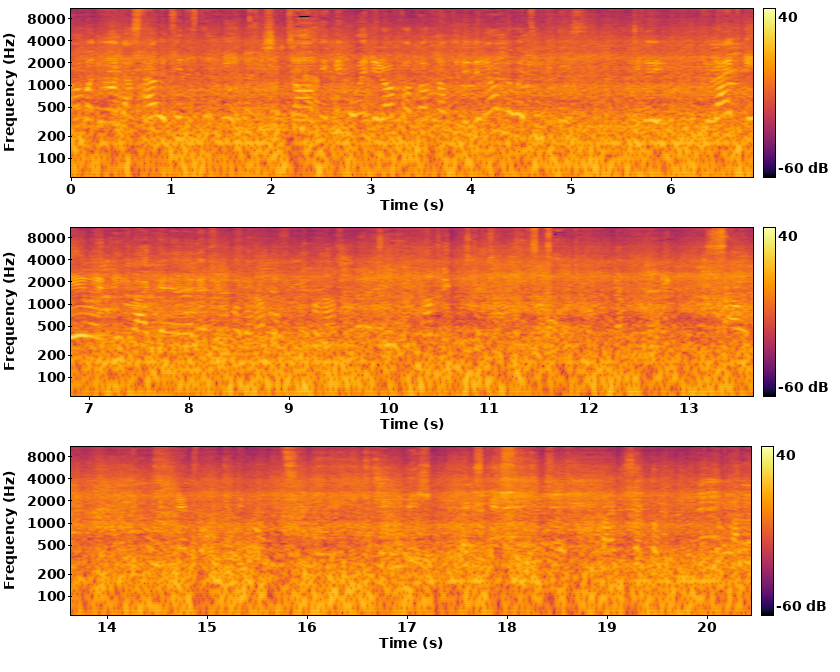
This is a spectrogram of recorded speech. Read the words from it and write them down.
somebody who understands what things they mean. So the people when they run for governor today, they don't know what it is. You know, you write A you think like uh, electric code, they're not going to pronounce it. Can't be those things. Sound, people with network, people with extensive private sector, locally,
